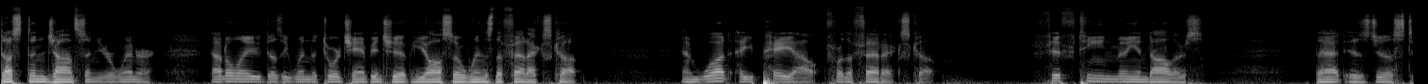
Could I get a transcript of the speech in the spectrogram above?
Dustin Johnson, your winner. Not only does he win the Tour Championship, he also wins the FedEx Cup. And what a payout for the FedEx Cup $15 million. That is just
